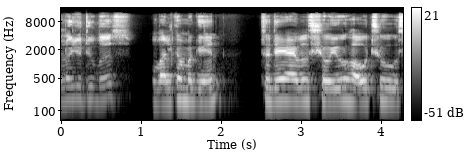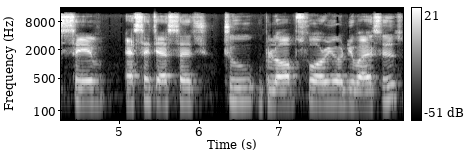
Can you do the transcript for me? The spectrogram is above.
Hello YouTubers, welcome again. Today I will show you how to save SHSH to blobs for your devices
